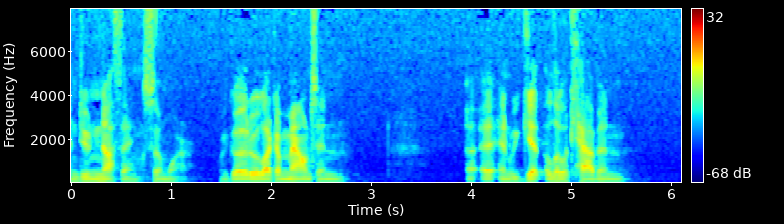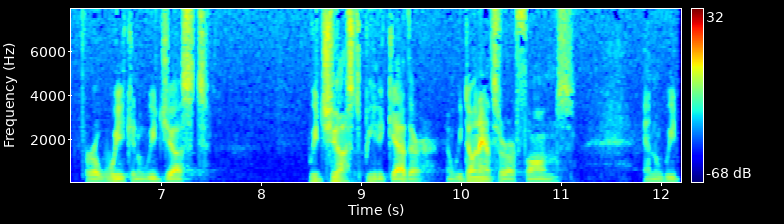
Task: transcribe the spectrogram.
and do nothing somewhere. We go to like a mountain uh, and we get a little cabin for a week and we just we just be together and we don't answer our phones and we,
